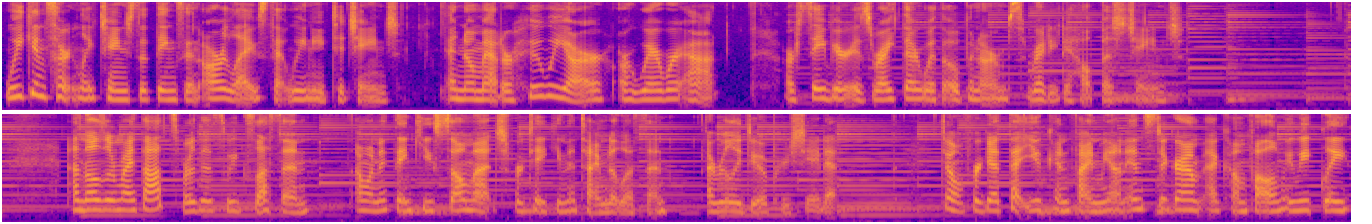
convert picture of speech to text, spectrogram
we can certainly change the things in our lives that we need to change. And no matter who we are or where we're at, our Savior is right there with open arms, ready to help us change. And those are my thoughts for this week's lesson. I want to thank you so much for taking the time to listen. I really do appreciate it. Don't forget that you can find me on Instagram at Come Follow Me Weekly,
